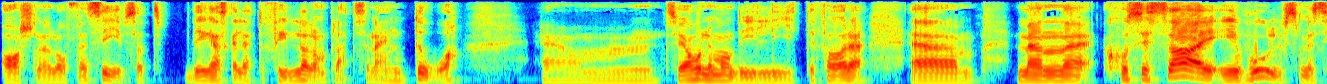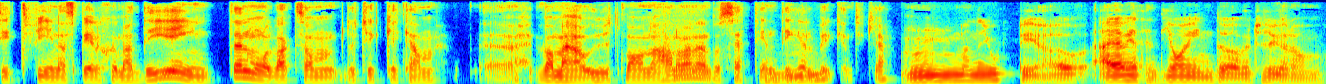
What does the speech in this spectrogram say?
Arsenal offensiv så att det är ganska lätt att fylla de platserna ändå. Um, så jag håller Mondi lite före. Um, men eh, José Sai i Wolves med sitt fina spelschema, det är inte en målvakt som du tycker kan uh, vara med och utmana. Han har man ändå sett i en del mm. byggen tycker jag. Mm, man har gjort det. Jag vet inte, jag är inte övertygad om,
